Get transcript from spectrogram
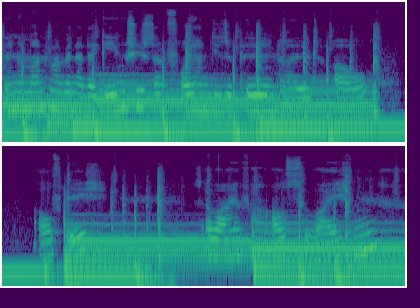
wenn er manchmal, wenn er dagegen schießt, dann feuern diese Pillen halt auch auf dich. Ist aber einfach auszuweichen.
